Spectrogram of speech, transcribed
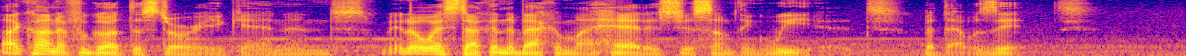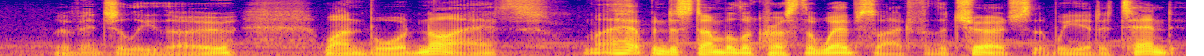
I kind of forgot the story again, and it always stuck in the back of my head as just something weird, but that was it. Eventually, though, one bored night, I happened to stumble across the website for the church that we had attended.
